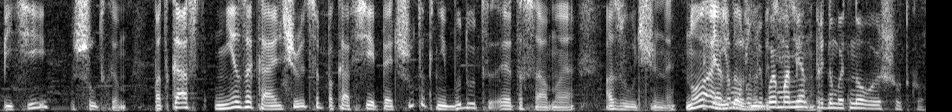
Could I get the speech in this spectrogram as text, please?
пяти шуткам. Подкаст не заканчивается, пока все пять шуток не будут это самое озвучены. Но Я они могу должны в любой быть момент придумать новую шутку.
